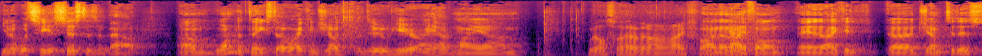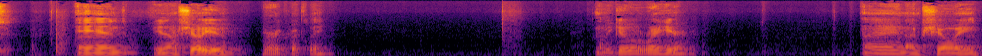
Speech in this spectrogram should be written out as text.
you know, what C Assist is about. Um, one of the things, though, I can just do here, I have my um, We also have it on an iPhone. on an here. iPhone, and I could uh, jump to this and you know show you very quickly. Let me go right here, and I'm showing.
